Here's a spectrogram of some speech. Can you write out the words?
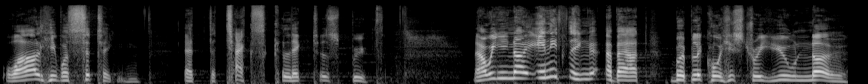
while he was sitting at the tax collector's booth. Now, when you know anything about biblical history, you know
